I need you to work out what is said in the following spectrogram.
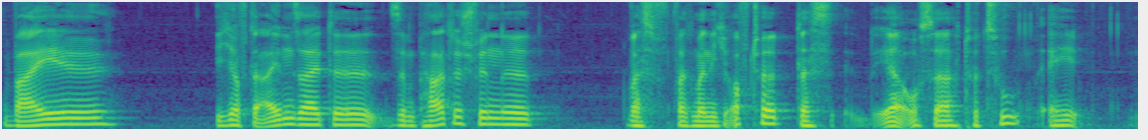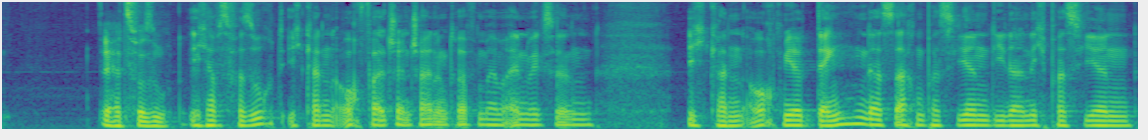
Weil ich auf der einen Seite sympathisch finde, was, was man nicht oft hört, dass er auch sagt, hör zu, ey, Er hat es versucht. ich habe es versucht, ich kann auch falsche Entscheidungen treffen beim Einwechseln. Ich kann auch mir denken, dass Sachen passieren, die da nicht passieren.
